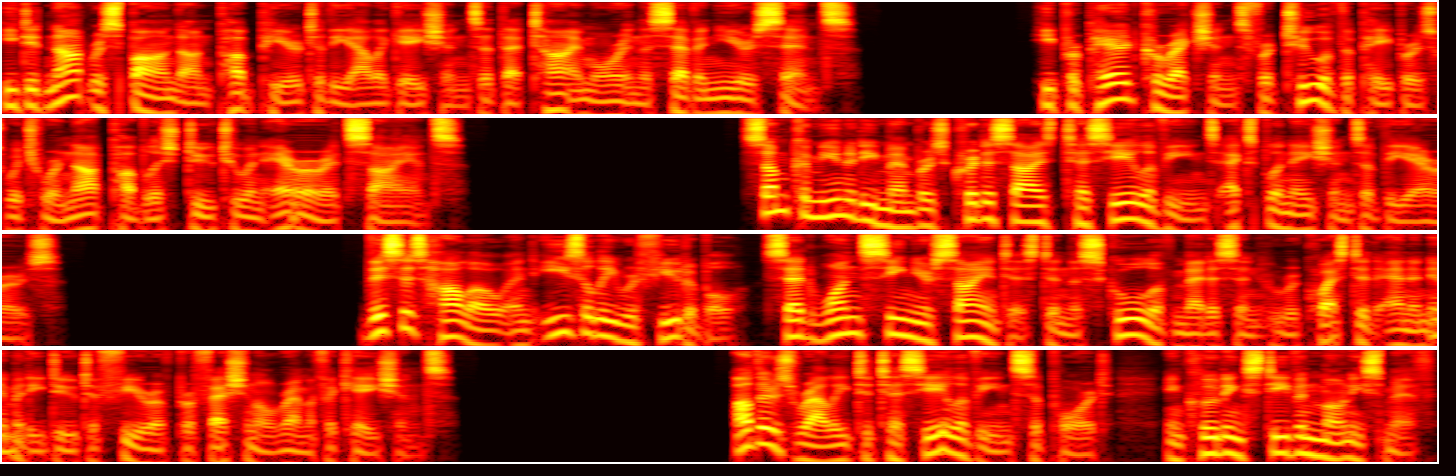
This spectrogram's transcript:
He did not respond on PubPeer to the allegations at that time or in the seven years since. He prepared corrections for two of the papers which were not published due to an error at Science. Some community members criticized Tessier Lavigne's explanations of the errors. This is hollow and easily refutable, said one senior scientist in the School of Medicine who requested anonymity due to fear of professional ramifications. Others rallied to Tessier Lavigne's support, including Stephen Monismith,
